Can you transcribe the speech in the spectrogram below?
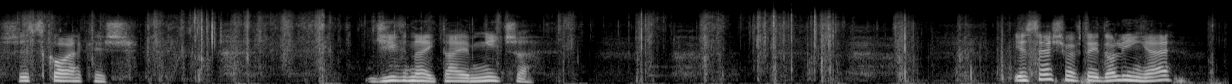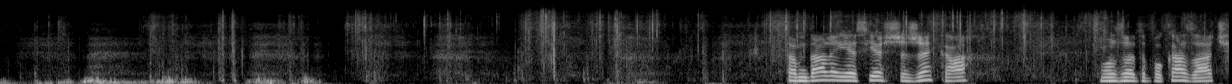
wszystko jakieś dziwne i tajemnicze. Jesteśmy w tej dolinie. Tam dalej jest jeszcze rzeka. Można to pokazać,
